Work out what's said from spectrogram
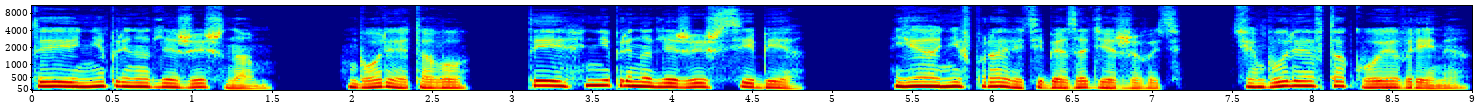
«Ты не принадлежишь нам. Более того, ты не принадлежишь себе. Я не вправе тебя задерживать, тем более в такое время».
